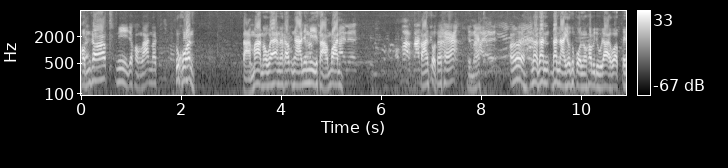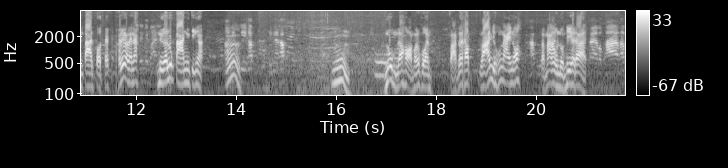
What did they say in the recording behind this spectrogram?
ขอบคุณครับ นี่เจ้าของร้านมาทุกคน สามารถมาแวะนะครับ งานยังมีอีกสามวัน ตาลสดแท้ๆเห็นไหมเออน่าด้านด้านในเขาทุกคนลองเข้าไปดูได้ว่าเป็นตาลสดแท้เขาเรียกอะไรนะ เนื้อลูกตาลจริงๆอะ อืมดีครับเป็นไงครับ อืม นุ่มและหอมครับทุกคน ฝากด้วยครับ ร้านอยู่ข้างในเนาะครับสามารถอุดหนุนพี่เขาได้ แม่มะพร้าวครับ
